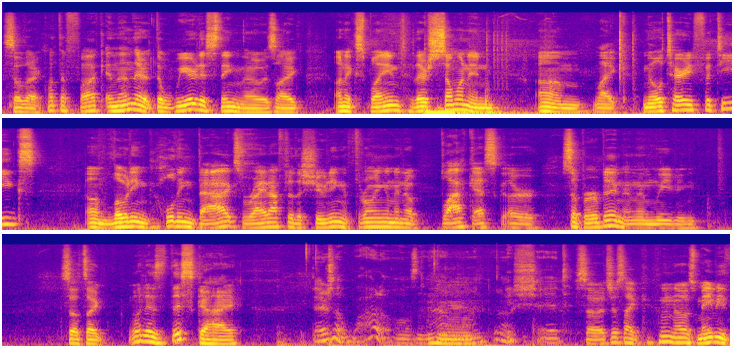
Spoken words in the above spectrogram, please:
so they're like what the fuck and then there the weirdest thing though is like unexplained there's someone in um like military fatigues um loading holding bags right after the shooting and throwing them in a black es- or suburban and then leaving so it's like what is this guy There's a lot of holes in that Yeah. one. Oh shit. So it's just like who knows? Maybe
